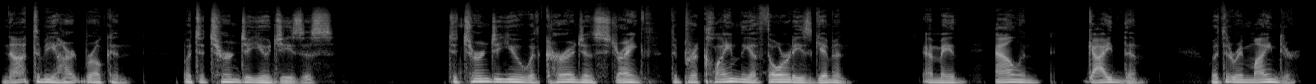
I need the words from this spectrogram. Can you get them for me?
not to be heartbroken, but to turn to you, Jesus, to turn to you with courage and strength to proclaim the authorities given. And may Alan guide them with the reminder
